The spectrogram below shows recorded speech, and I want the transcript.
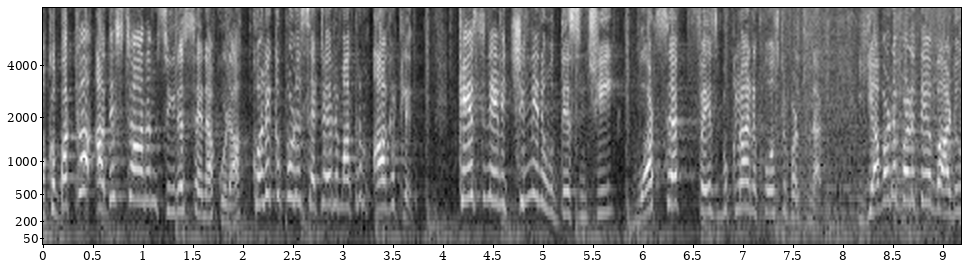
ఒక పక్క అధిష్టానం సీరియస్ అయినా కూడా కొలికపూడి సెటైర్లు మాత్రం ఆగట్లేదు. కేసినేని చిన్నిని ఉద్దేశించి వాట్సాప్ ఫేస్బుక్లో ఆయన పోస్టులు పడుతున్నారు. ఎవడు పడితే వాడు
